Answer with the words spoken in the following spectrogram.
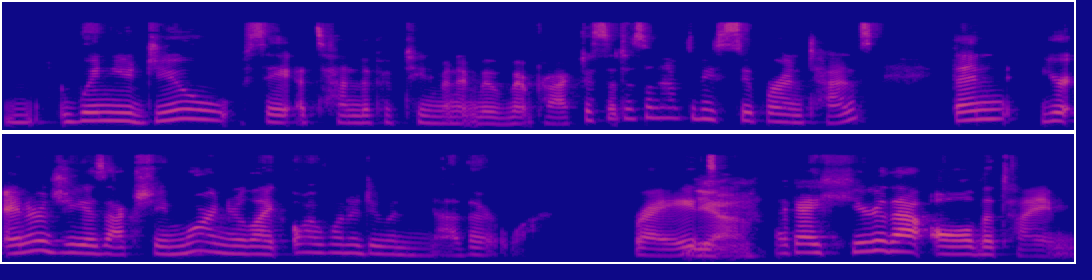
when you do say a 10 to 15 minute movement practice it doesn't have to be super intense then your energy is actually more and you're like oh i want to do another one right? Yeah. Like i hear that all the time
